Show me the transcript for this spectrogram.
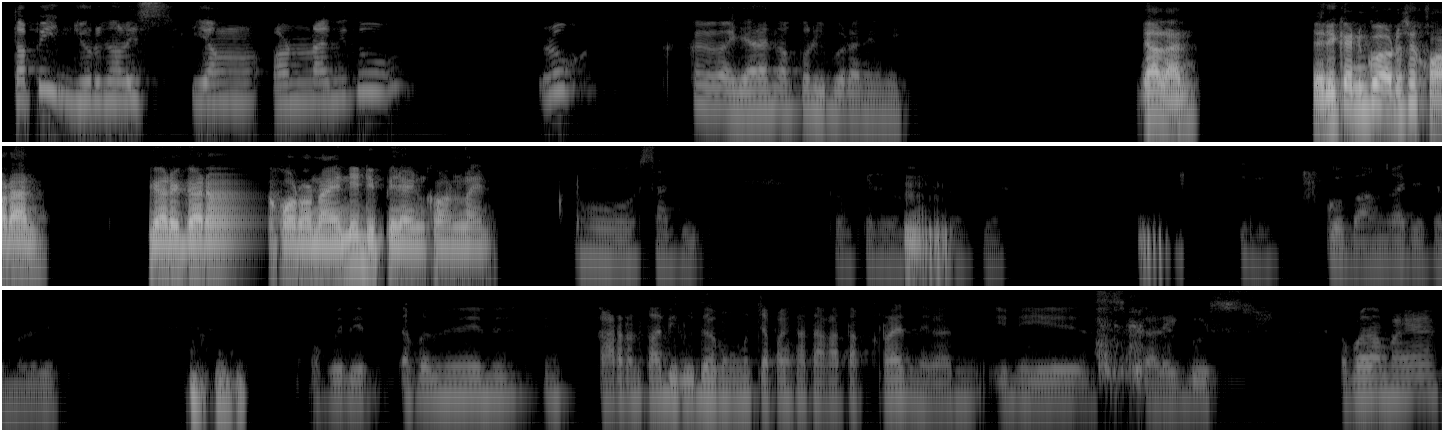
Tapi jurnalis yang online itu lu kagak jalan waktu liburan ini? jalan jadi kan gue harusnya koran gara-gara corona ini dipindahin ke online Oh sabi. Gokil gokil Mm. gokil. Gue bangga deh sama lu dit. Oke dit, apa? Dit? Karena tadi lu udah mengucapkan kata-kata keren ya kan. Ini sekaligus apa namanya?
